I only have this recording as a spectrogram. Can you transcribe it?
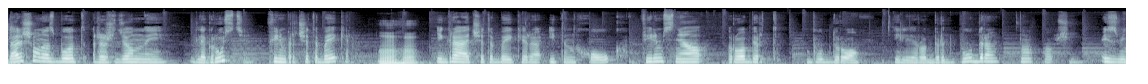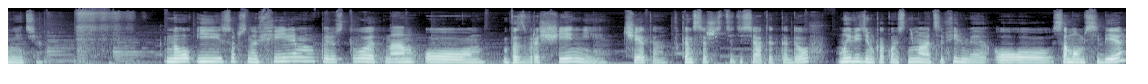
Дальше у нас будет «Рожденный для грусти». Фильм про Чета Бейкера. Угу. Играя Чета Бейкера Итан Хоук. Фильм снял Роберт Будро. Или Роберт Будро. Ну, в общем, извините. Ну и, собственно, фильм повествует нам о возвращении Чета в конце 60-х годов. Мы видим, как он снимается в фильме о самом себе.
